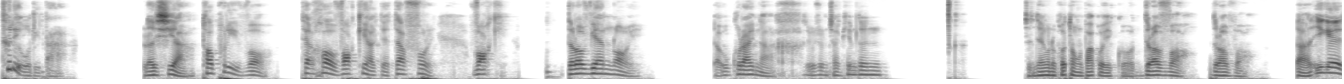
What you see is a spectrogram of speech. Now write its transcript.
tree wood다. 러시아 토프리보 테호 보키 할 때 테프리 보키 드로비안노이 자, 우크라이나 하, 요즘 참 힘든 전쟁으로 고통을 받고 있고 드로버 자 이게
